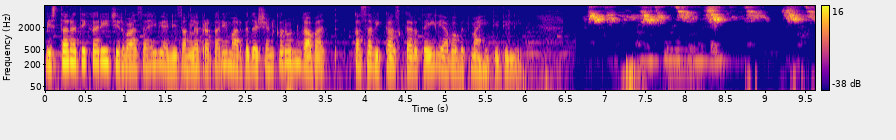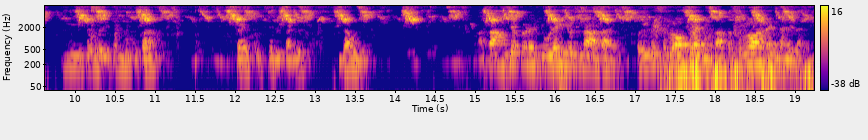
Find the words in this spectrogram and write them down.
विस्तार अधिकारी झिरवाळसाहेब यांनी चांगल्या प्रकारे मार्गदर्शन करून गावात कसा विकास करता येईल याबाबत माहिती दिली. मी काही पंडित तुकाराम जावले आता आमच्याकडे जेवढ्याही योजना आता आहे. पहिले सगळं ऑफलाईन होतं. आता सगळं ऑनलाईन झालेलं आहे.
